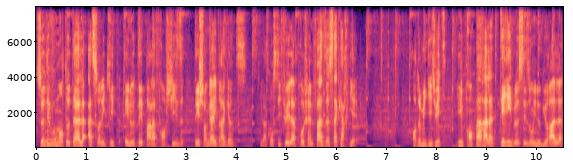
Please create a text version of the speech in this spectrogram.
ce dévouement total à son équipe est noté par la franchise des Shanghai Dragons, qui va constituer la prochaine phase de sa carrière. En 2018, il prend part à la terrible saison inaugurale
